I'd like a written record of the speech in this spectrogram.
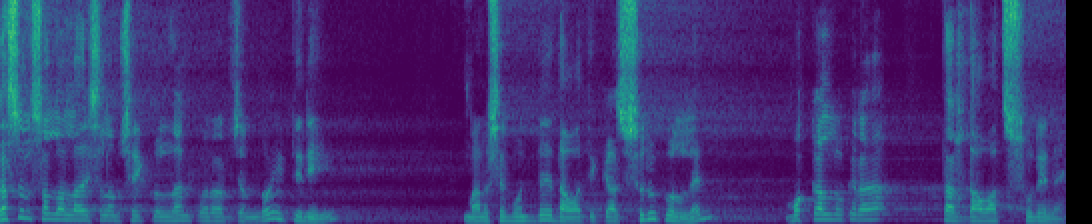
রাসুল সাল্লাহ ইসলাম সেই কল্যাণ করার জন্যই তিনি মানুষের মধ্যে দাওয়াতি কাজ শুরু করলেন। মক্কার লোকেরা তার দাওয়াত শুনে নাই।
